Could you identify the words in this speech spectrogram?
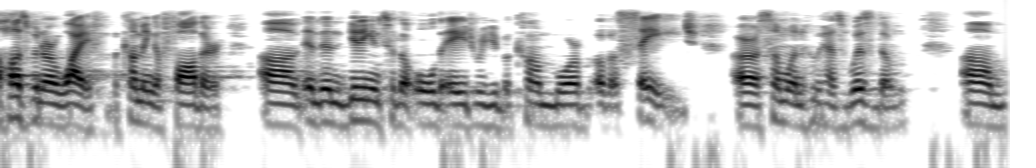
a husband or wife, becoming a father, um, and then getting into the old age where you become more of a sage or someone who has wisdom. Um,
